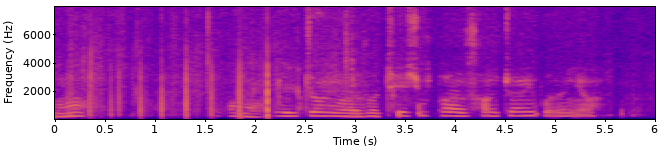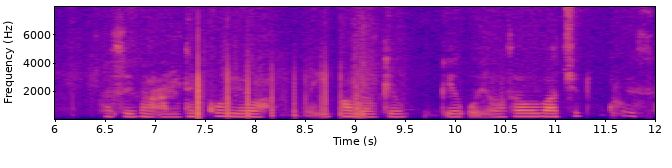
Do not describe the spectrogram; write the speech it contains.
그러면 이거는 1점이라서 최신판 3점이거든요. 그래서 이건 안 될 거예요. 이 판만 깨, 깨고 영상을 마치도록 하겠습니다.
